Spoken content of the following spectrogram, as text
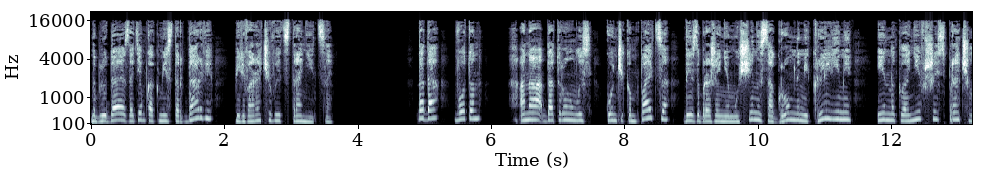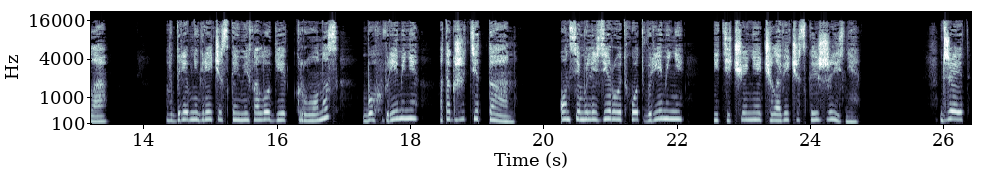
наблюдая за тем, как мистер Дарви переворачивает страницы. «Да-да, вот он». Она дотронулась кончиком пальца до изображения мужчины с огромными крыльями и, наклонившись, прочла. В древнегреческой мифологии Кронос — бог времени, а также Титан. Он символизирует ход времени и течение человеческой жизни. Джейд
